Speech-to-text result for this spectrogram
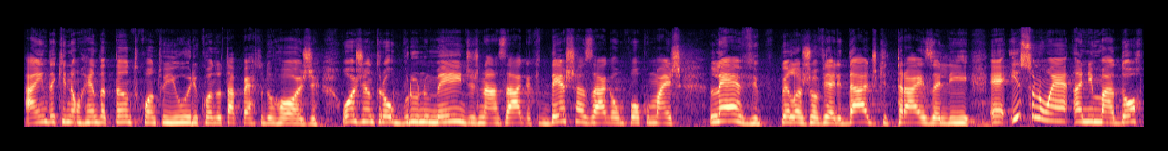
ainda que não renda tanto quanto o Yuri quando está perto do Roger. Hoje entrou o Bruno Mendes na zaga, que deixa a zaga um pouco mais leve pela jovialidade que traz ali. É, isso não é animador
